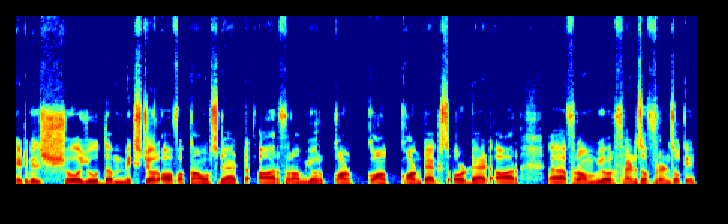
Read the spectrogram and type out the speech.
it will show you the mixture of accounts that are from your con con contacts or that are uh, from your friends of friends okay?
